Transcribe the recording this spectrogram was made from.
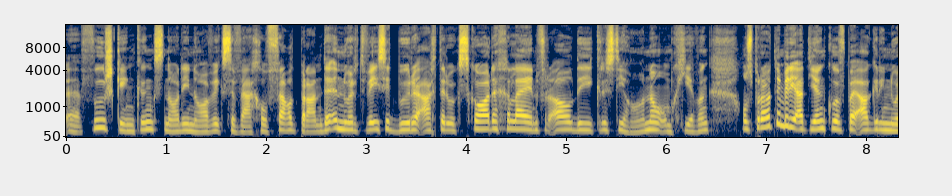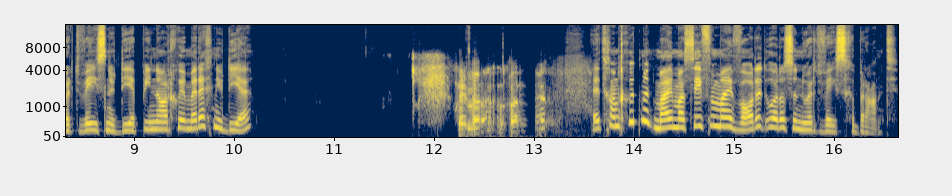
eh, voerskenkings na die naweek se Weggelveldbrande in Noordwes het boere egter ook skade gely en veral die Christiana omgewing. Ons praat nou met die adjunkhoof by Agri Noordwes Nudee Pinaar. Goeiemôre Nudee. Goeiemôre. Dit gaan goed met my, maar sê vir my waar dit oral in Noordwes gebrand.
